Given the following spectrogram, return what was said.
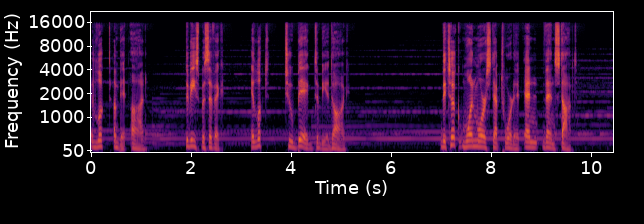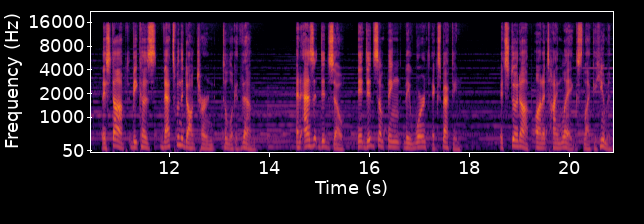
it looked a bit odd. To be specific, it looked too big to be a dog. They took one more step toward it and then stopped. They stopped because that's when the dog turned to look at them. And as it did so, it did something they weren't expecting. It stood up on its hind legs like a human.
